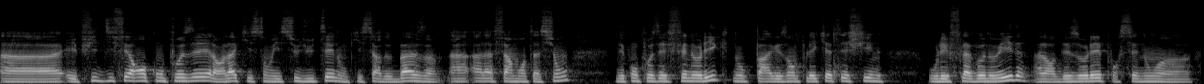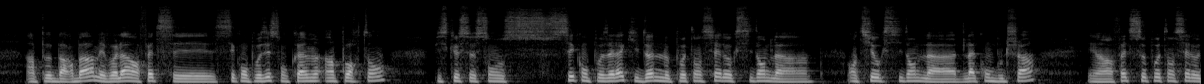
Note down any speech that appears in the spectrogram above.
et puis différents composés, alors là qui sont issus du thé, donc qui servent de base à, la fermentation, des composés phénoliques, donc par exemple les catéchines ou les flavonoïdes. Alors désolé pour ces noms un peu barbares, mais voilà, en fait, ces, ces composés sont quand même importants puisque ce sont ces composés-là qui donnent le potentiel oxydant de la, antioxydant de la, de la kombucha. Et en fait, ce potentiel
